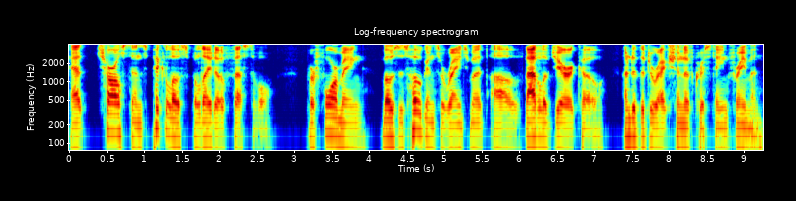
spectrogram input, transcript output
at Charleston's Piccolo Spoleto Festival, performing Moses Hogan's arrangement of Battle of Jericho under the direction of Christine Freeman.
